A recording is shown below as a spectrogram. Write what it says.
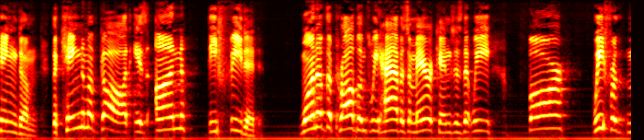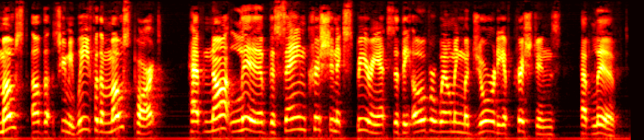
kingdom. The kingdom of God is undefeated. One of the problems we have as Americans is that we far we for most of the excuse me, we for the most part have not lived the same Christian experience that the overwhelming majority of Christians have lived.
